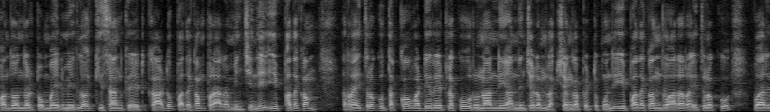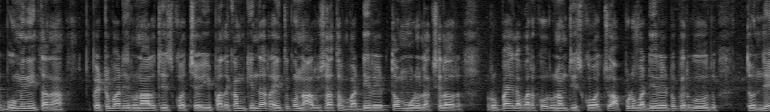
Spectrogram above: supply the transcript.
పంతొమ్మిది వందల తొంభై ఎనిమిదిలో కిసాన్ క్రెడిట్ కార్డు పథకం ప్రారంభించింది. ఈ పథకం రైతులకు తక్కువ వడ్డీ రేట్లకు రుణాన్ని అందించడం లక్ష్యంగా పెట్టుకుంది. ఈ పథకం ద్వారా రైతులకు వారి భూమిని తన పెట్టుబడి రుణాలు తీసుకొచ్చే ఈ పథకం కింద రైతుకు నాలుగు శాతం వడ్డీ రేటుతో మూడు లక్షల రూపాయల వరకు రుణం తీసుకోవచ్చు. అప్పుడు వడ్డీ రేటు పెరుగుతుంది.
